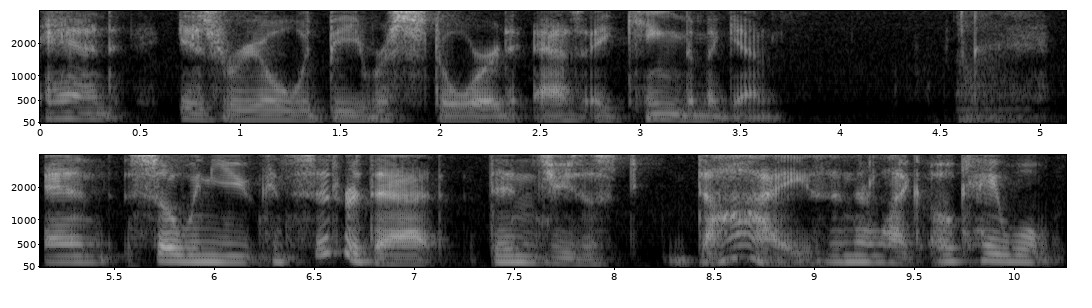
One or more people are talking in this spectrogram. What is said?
and Israel would be restored as a kingdom again. And so when you consider that, then Jesus dies, and they're like, okay, well,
